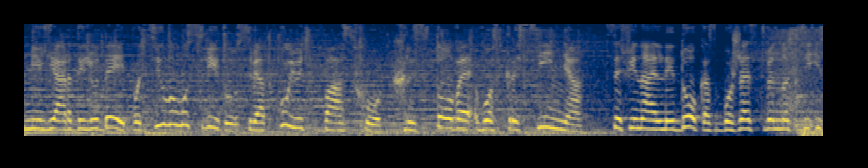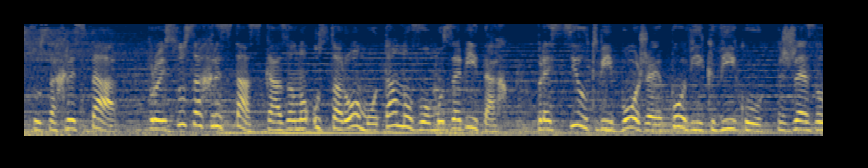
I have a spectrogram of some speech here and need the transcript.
Мільярди людей по цілому світу святкують Пасху, Христове Воскресіння. Це фінальний доказ божественності Ісуса Христа. Про Ісуса Христа сказано у старому та новому завітах. Престіл твій Боже по вік віку, жезл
